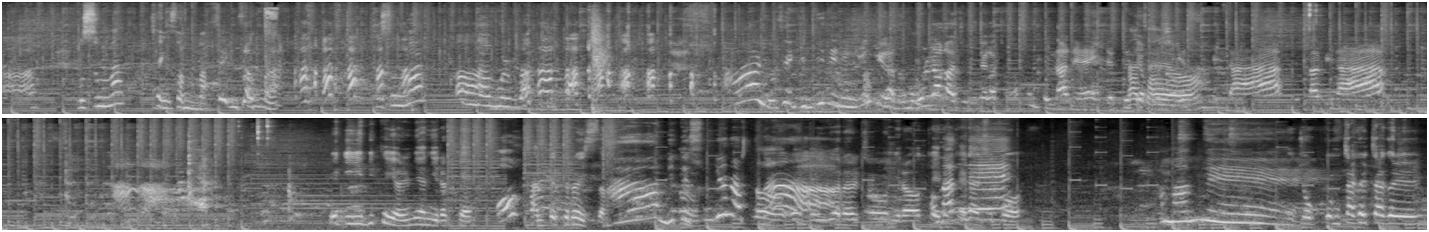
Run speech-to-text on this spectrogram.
아, 무슨 맛? 생선 맛 생선 맛. 무슨 맛? 콩나물 맛 아, 요새 김PD님 인기가 너무 올라가지고 내가 조금 곤란해. 이제 드셔보시겠습니다. 밥이랑. 아, 여기 밑에 열면 이렇게 어? 잔뜩 들어있어 아, 밑에 어. 숨겨놨구나. 어, 근데 이거를 좀 이렇게, 어, 이렇게. 해가지고 아, 맞네. 조금 짜글짜글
